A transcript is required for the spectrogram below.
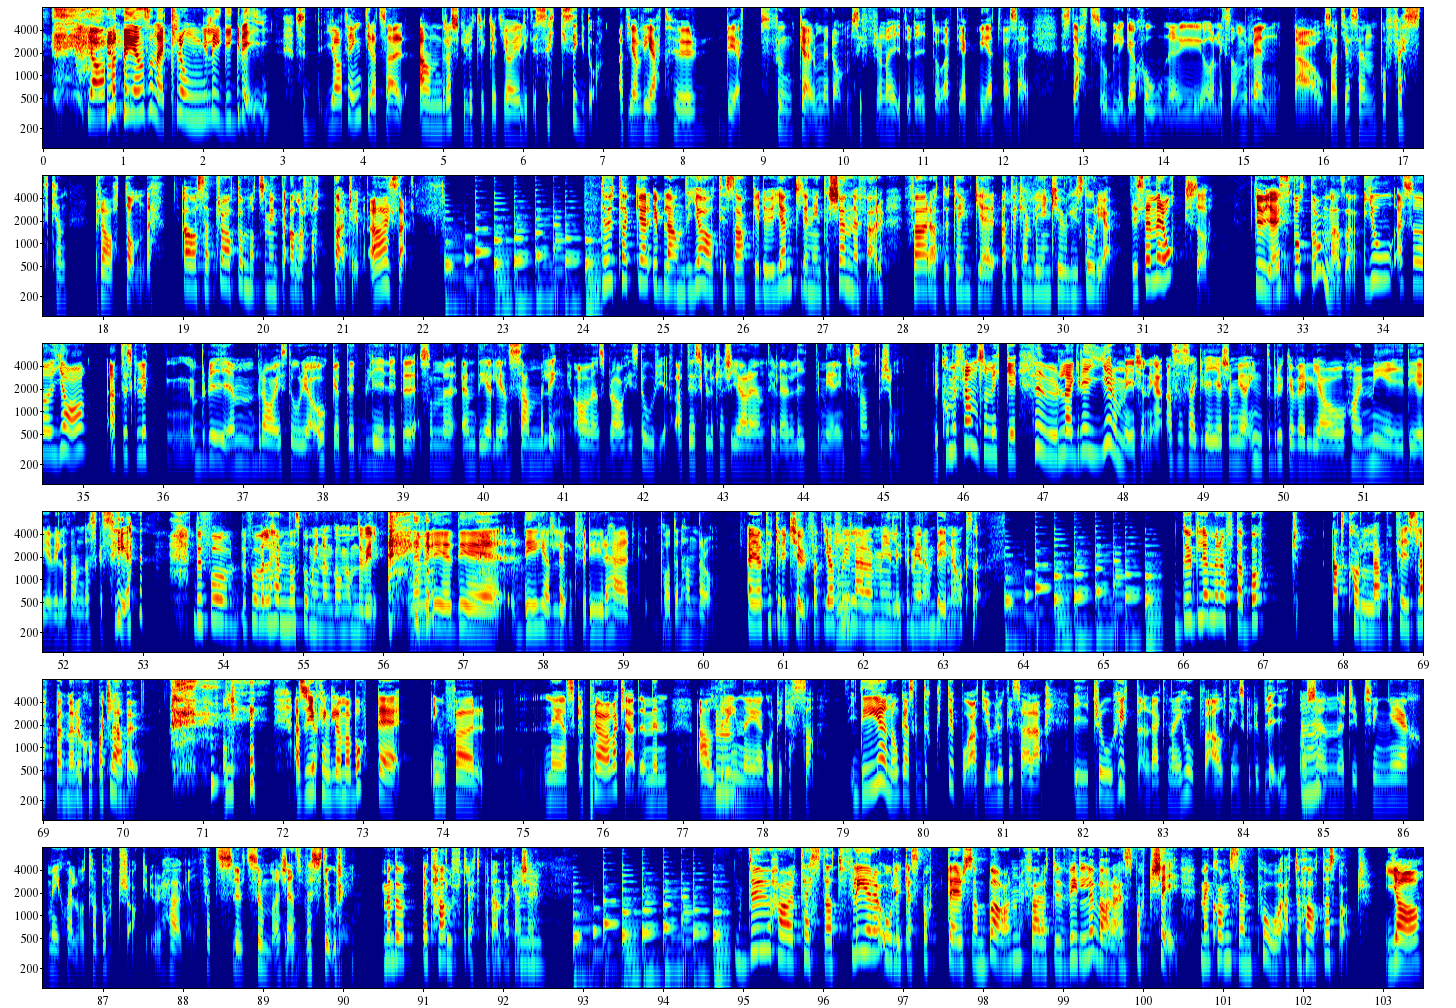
ja, för att det är en sån här krånglig grej. Så jag tänker att så här, andra skulle tycka att jag är lite sexig då. Att jag vet hur det funkar med de siffrorna hit och dit och att jag vet vad så här, statsobligationer är och liksom ränta och så att jag sen på fest kan prata om det. Ja, så här, prata om något som inte alla fattar typ. Ja, exakt. Du tackar ibland ja till saker du egentligen inte känner för, för att du tänker att det kan bli en kul historia. Det stämmer också. Gud, jag är spot on alltså. Jo, alltså ja, att det skulle bli en bra historia och att det blir lite som en del i en samling av ens bra historier. Att det skulle kanske göra en till en lite mer intressant person. Det kommer fram så mycket fula grejer om mig känner jag. Alltså så grejer som jag inte brukar välja att ha med i det jag vill att andra ska se. Du får, du får väl hämnas på mig någon gång om du vill. Nej men det, det, det är helt lugnt för det är ju det här podden handlar om. Ja, Jag tycker det är kul för att jag får ju lära mig lite mer om dig nu också. Du glömmer ofta bort att kolla på prislappen när du shoppar kläder. Alltså jag kan glömma bort det inför när jag ska pröva kläder men aldrig innan jag går till kassan. Det är jag nog ganska duktig på att jag brukar så här i provhytten räkna ihop vad allting skulle bli och sen typ tvingar jag mig själv att ta bort saker ur högen för att slutsumman känns för stor. Men då ett halvt rätt på den då kanske. Du har testat flera olika sporter som barn för att du ville vara en sporttjej men kom sen på att du hatar sport. Ja,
